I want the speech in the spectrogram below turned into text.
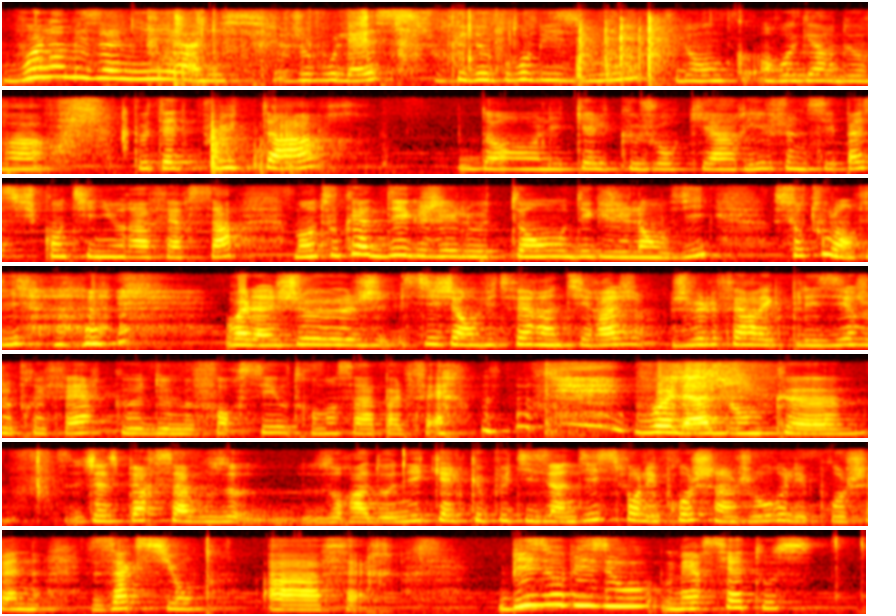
Voilà mes amis, allez, je vous laisse. Je vous fais de gros bisous. Donc, on regardera peut-être plus tard dans les quelques jours qui arrivent. Je ne sais pas si je continuerai à faire ça. Mais en tout cas, dès que j'ai le temps, dès que j'ai l'envie, surtout l'envie, voilà, je, si j'ai envie de faire un tirage, je vais le faire avec plaisir. Je préfère que de me forcer, autrement ça va pas le faire. voilà, donc euh, j'espère que ça vous aura donné quelques petits indices pour les prochains jours et les prochaines actions à faire. Bisous, bisous. Merci à tous.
